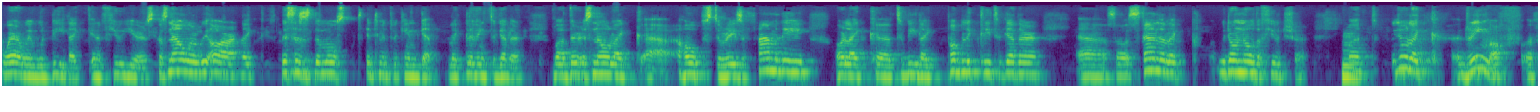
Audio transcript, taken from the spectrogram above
where we would be, like, in a few years. Because now where we are, like, this is the most intimate we can get, like, living together. But there is no like uh, hopes to raise a family or like uh, to be like publicly together. Uh, so it's kind of like we don't know the future. But we do like dream of of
